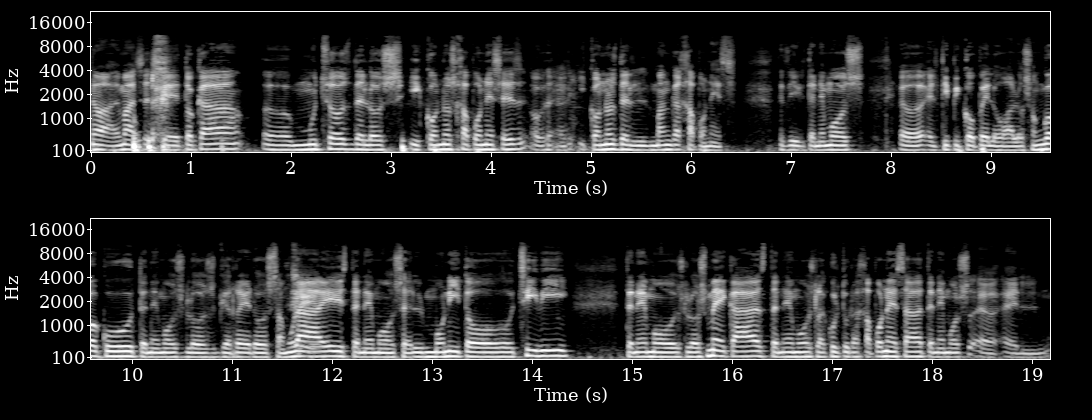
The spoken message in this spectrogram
No, además es que toca eh, muchos de los iconos japoneses, o iconos del manga japonés. Es decir, tenemos eh, el típico pelo a los Son Goku, tenemos los guerreros samuráis, tenemos el monito chibi, tenemos los mechas, tenemos la cultura japonesa, tenemos eh, el-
